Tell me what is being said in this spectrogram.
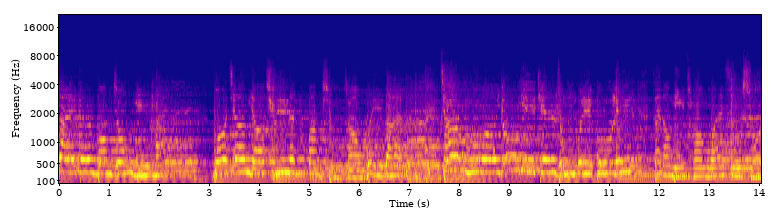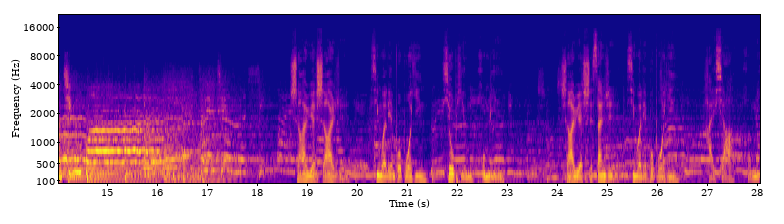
爱的梦中女孩，我将要去远方寻找未来。假如我有一天荣归故里，再到你窗外诉说情怀。十二月十二日，新闻联播播音：修平、洪民。十二月十三日，新闻联播播音，海峡洪民。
